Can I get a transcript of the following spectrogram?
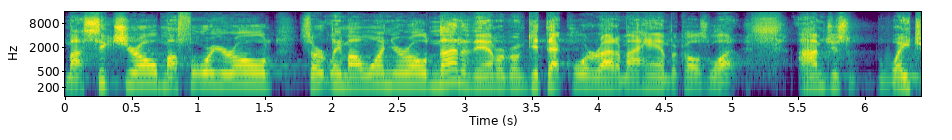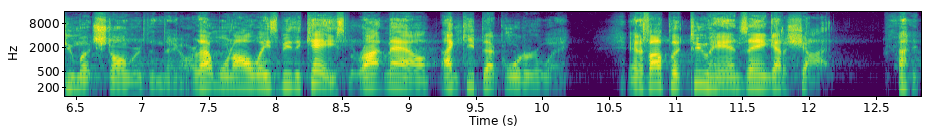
my six year old, my four year old, certainly my one year old, none of them are going to get that quarter out of my hand because what? I'm just way too much stronger than they are. That won't always be the case, but right now, I can keep that quarter away. And if I put two hands, they ain't got a shot, right?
